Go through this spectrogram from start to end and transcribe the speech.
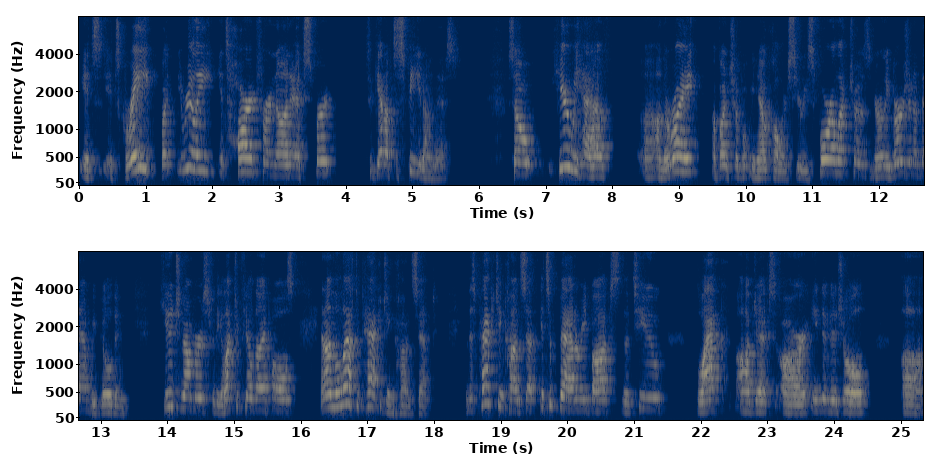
it's it's great, but really it's hard for a non-expert to get up to speed on this. So here we have uh, on the right a bunch of what we now call our Series 4 electrodes, an early version of them. We build in huge numbers for the electric field dipoles. And on the left, a packaging concept. And this packaging concept, it's a battery box. The two black objects are individual uh,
